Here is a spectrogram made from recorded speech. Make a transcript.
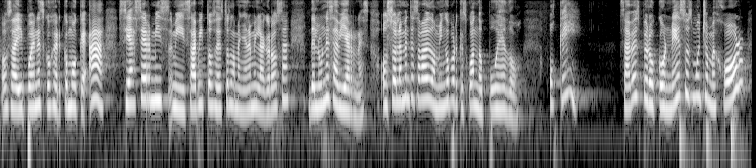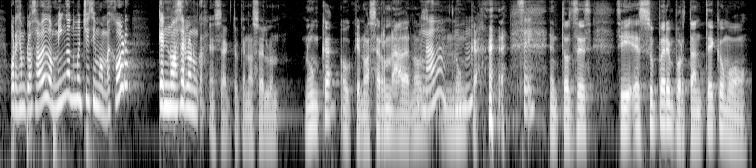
O sea, y pueden escoger como que, ah, sí hacer mis, mis hábitos estos la mañana milagrosa de lunes a viernes, o solamente sábado y domingo porque es cuando puedo. Ok, ¿sabes? Pero con eso es mucho mejor. Por ejemplo, sábado y domingo es muchísimo mejor que no hacerlo nunca. Exacto, que no hacerlo nunca o que no hacer nada, ¿no? Nada. Nunca. sí. Entonces, sí, es súper importante como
